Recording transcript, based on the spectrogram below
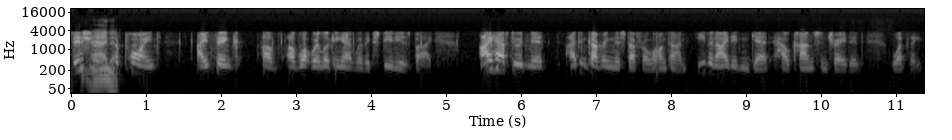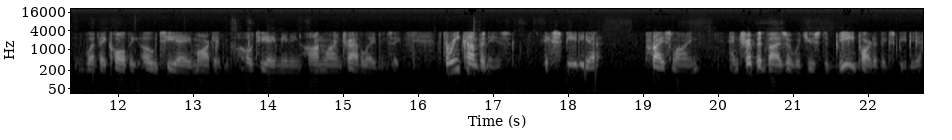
this is the point, I think, of of what we're looking at with Expedia's buy. I have to admit, I've been covering this stuff for a long time. Even I didn't get how concentrated what they what they call the OTA market, OTA meaning online travel agency. Three companies, Expedia, Priceline, and TripAdvisor, which used to be part of Expedia,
